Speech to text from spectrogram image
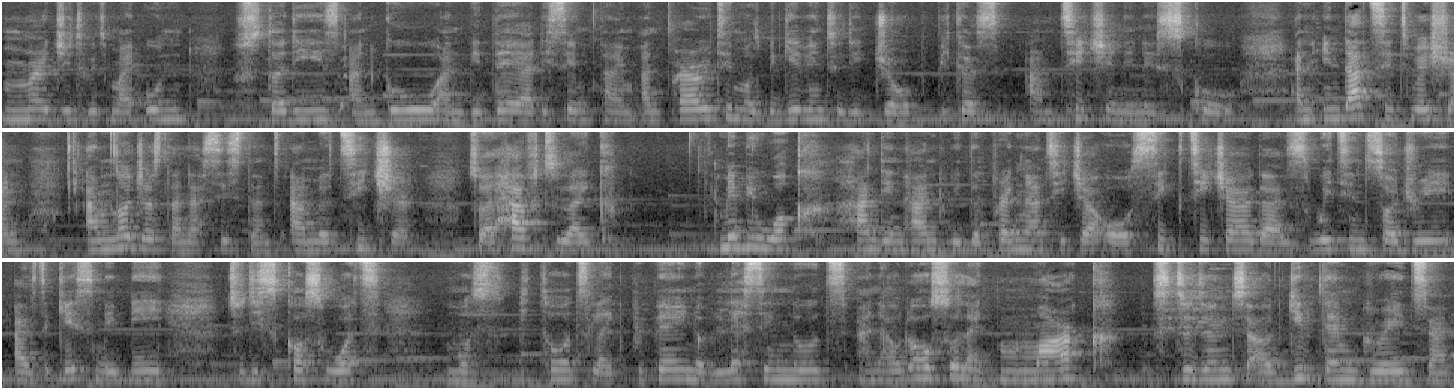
merge it with my own studies and go and be there at the same time. And priority must be given to the job because I'm teaching in a school. And in that situation, I'm not just an assistant, I'm a teacher. So I have to like maybe work hand in hand with the pregnant teacher or sick teacher that's waiting surgery as the case may be to discuss what must be taught like preparing of lesson notes. And i would also like mark students. I would give them grades. And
